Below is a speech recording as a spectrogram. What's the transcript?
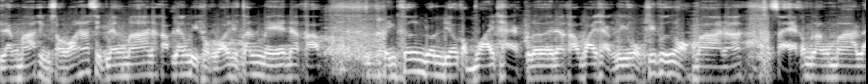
แรงม้าถึง 250 แรงม้านะครับแรงบิด 600 นิวตันเมตรนะครับเป็นเครื่องยนต์เดียวกับ y t e c เลยนะครับ y t e c V6 ที่เพิ่งออกมานะกระแสกำลังมาแร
